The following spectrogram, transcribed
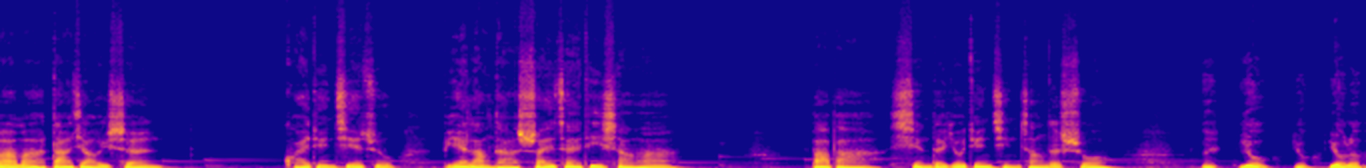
妈妈大叫一声：“快点接住，别让他摔在地上啊！”爸爸显得有点紧张的说：“哎，有。”有有了，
